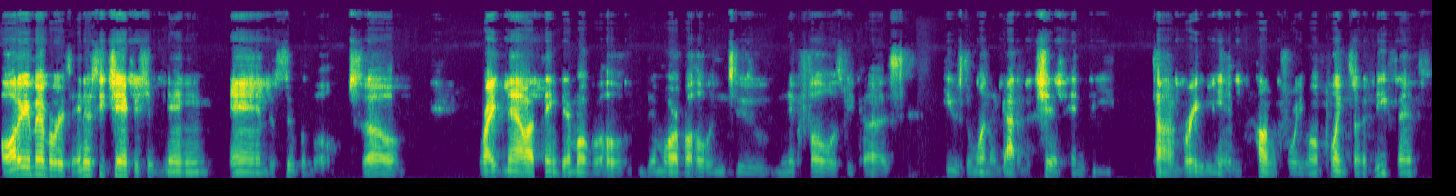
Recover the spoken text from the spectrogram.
all they remember is the NFC Championship game and the Super Bowl. So right now I think they're more beholden, they're more beholden to Nick Foles because he was the one that got him the chip and beat Tom Brady and hung 41 points on the defense.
